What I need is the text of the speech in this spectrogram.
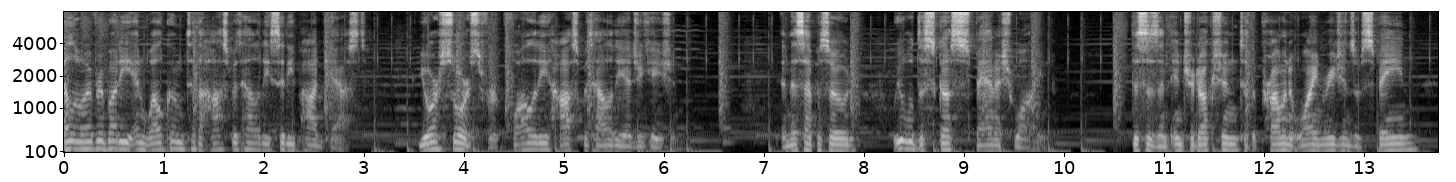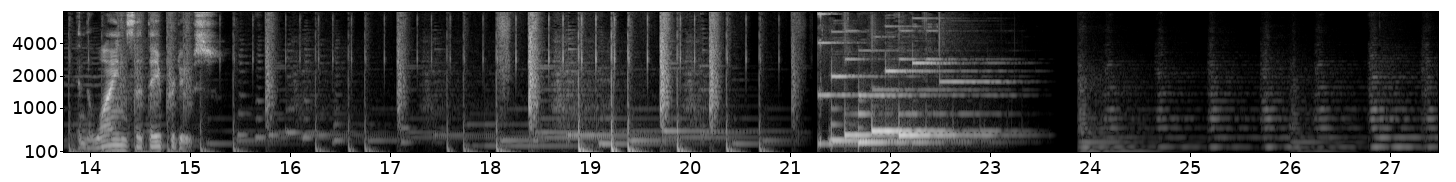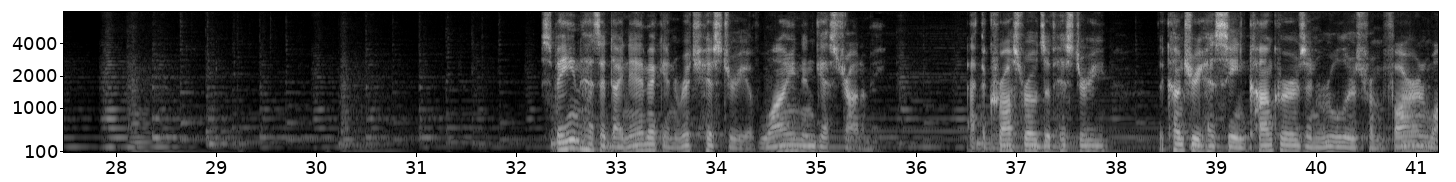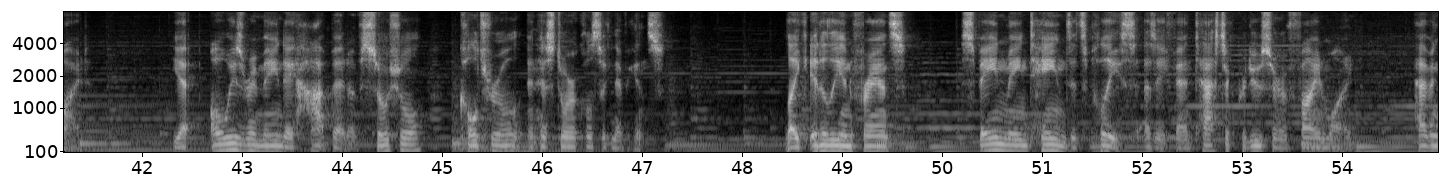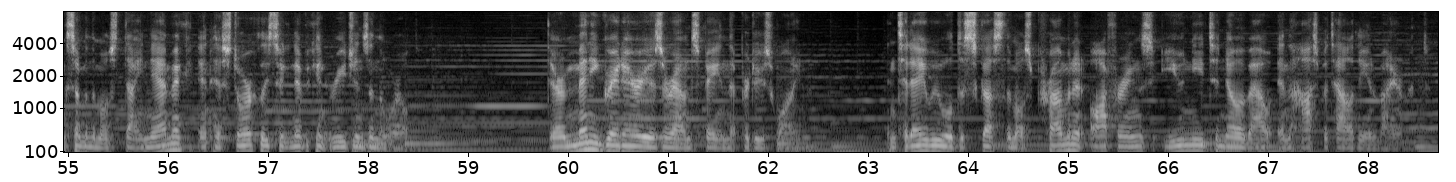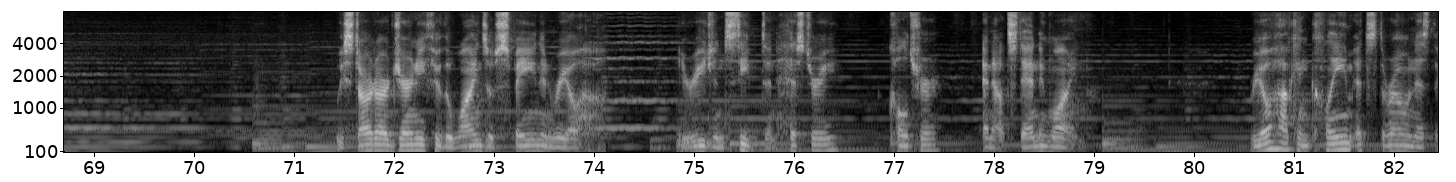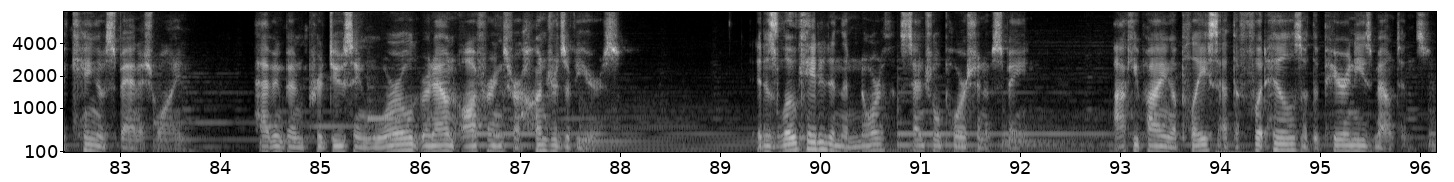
Hello, everybody, and welcome to the Hospitality City Podcast, your source for quality hospitality education. In this episode, we will discuss Spanish wine. This is an introduction to the prominent wine regions of Spain and the wines that they produce. Spain has a dynamic and rich history of wine and gastronomy. At the crossroads of history, the country has seen conquerors and rulers from far and wide, yet always remained a hotbed of social, cultural, and historical significance. Like Italy and France, Spain maintains its place as a fantastic producer of fine wine, having some of the most dynamic and historically significant regions in the world. There are many great areas around Spain that produce wine, and today we will discuss the most prominent offerings you need to know about in the hospitality environment. We start our journey through the wines of Spain and Rioja, a region steeped in history, culture, and outstanding wine. Rioja can claim its throne as the king of Spanish wine, having been producing world renowned offerings for hundreds of years. It is located in the north central portion of Spain, occupying a place at the foothills of the Pyrenees Mountains.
